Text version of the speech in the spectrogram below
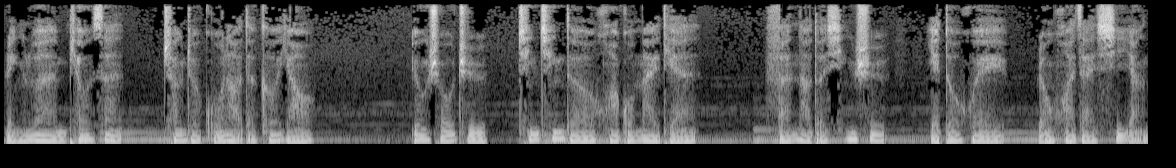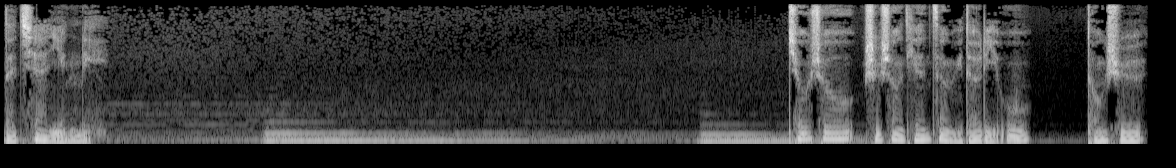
凌乱飘散，唱着古老的歌谣，用手指轻轻的划过麦田，烦恼的心事也都会融化在夕阳的倩影里。秋收是上天赠予的礼物，同时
